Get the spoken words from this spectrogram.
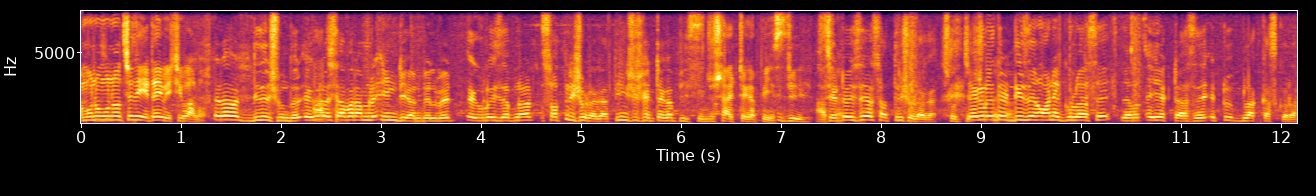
এমনও মনে হচ্ছে যে এটাই বেশি ভালো। এটা ডিজাইন সুন্দর। এগুলো হচ্ছে। আবার আমরা ইন্ডিয়ান ভেলভেট এগুলো হচ্ছে আপনার ছত্রিশশো টাকা তিনশো ষাট টাকা পিস তিনশো ষাট টাকা পিস জি। আচ্ছা। সেটা হচ্ছে ছত্রিশশো টাকা। 3600 এগুলোতে। ডিজাইন অনেকগুলো আছে যেমন এই একটা আছে একটু ব্ল্যাক কাজ করা।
